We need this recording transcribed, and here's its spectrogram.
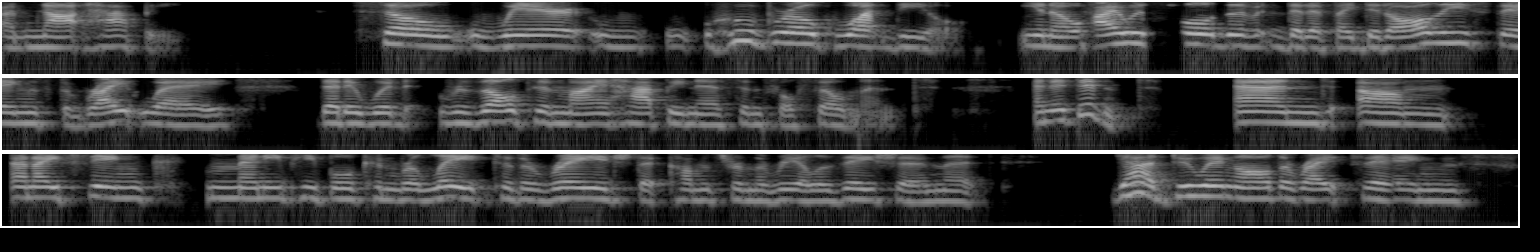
I'm not happy. So, where, who broke what deal? You know, I was told that, if I did all these things the right way, that it would result in my happiness and fulfillment and it didn't and um and i think many people can relate to the rage that comes from the realization that yeah doing all the right things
